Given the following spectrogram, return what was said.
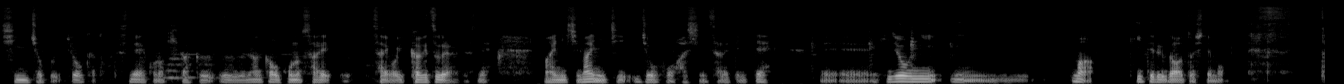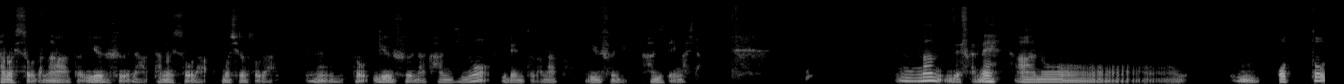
進捗状況とかですね、この企画なんかをこの最最後1ヶ月ぐらいはですね、毎日毎日情報発信されていて、えー非常に、まあ、聞いてる側としても楽しそうだなというふうな、楽しそうだ、面白そうだ、うん、というふうな感じのイベントだなというふうに感じていました。なんですかね、あのうん大人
